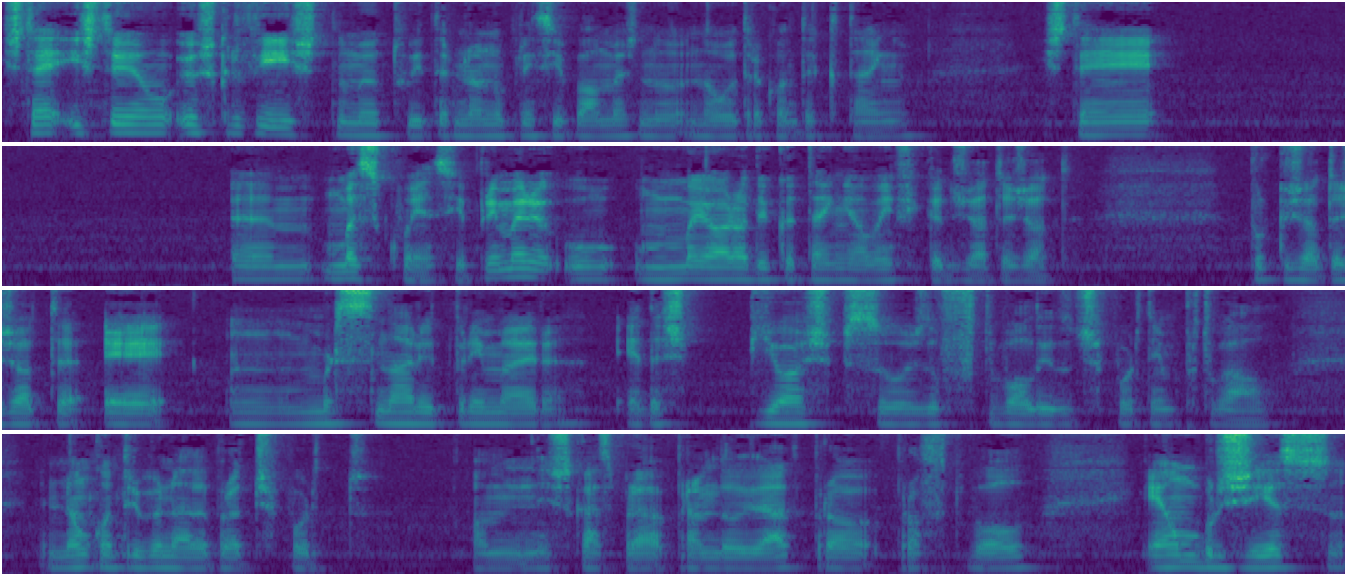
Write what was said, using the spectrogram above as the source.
Isto é, isto é, eu, eu escrevi isto no meu Twitter, não no principal, mas no, na outra conta que tenho. Isto é um, uma sequência. Primeiro, o, o, maior ódio que eu tenho é o Benfica do JJ. Porque o JJ é um mercenário de primeira, é das piores pessoas do futebol e do desporto em Portugal. Não contribuiu nada para o desporto, ou neste caso para, para a modalidade, para o, para o futebol. É um burgueso,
